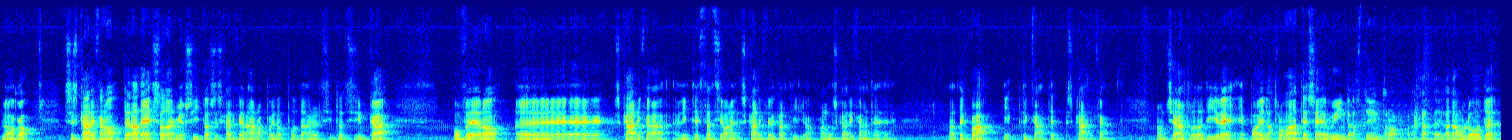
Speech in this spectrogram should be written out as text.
logo si scaricano per adesso dal mio sito si scaricheranno poi dopo dal sito di SimK ovvero eh, scarica l'intestazione scarica il cartiglio. Quando scaricate andate qua e cliccate scarica non c'è altro da dire e poi la trovate se è Windows dentro la cartella download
